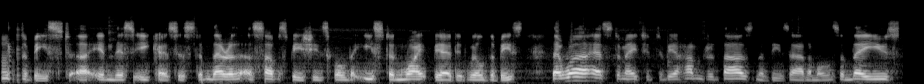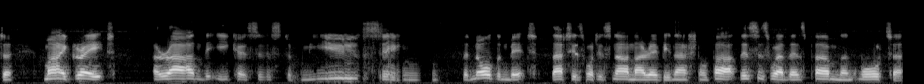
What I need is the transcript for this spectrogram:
wildebeest uh, in this ecosystem. There are a subspecies called the eastern white-bearded wildebeest. There were estimated to be 100,000 of these animals, and they used to migrate around the ecosystem using the northern bit, that is what is now Nairobi National Park. This is where there's permanent water.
